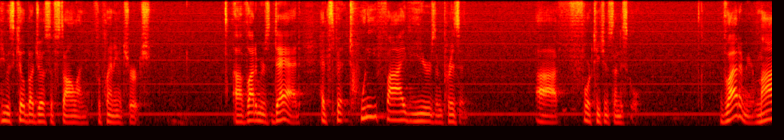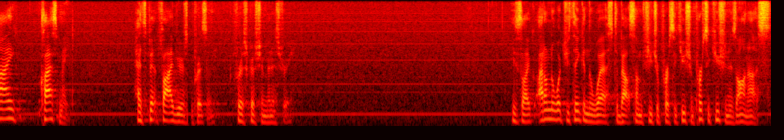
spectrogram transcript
He was killed by Joseph Stalin for planting a church. Uh, Vladimir's dad had spent 25 years in prison uh, for teaching Sunday school. Vladimir, my classmate, had spent five years in prison for his Christian ministry. He's like, I don't know what you think in the West about some future persecution. Persecution is on us.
